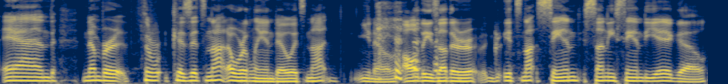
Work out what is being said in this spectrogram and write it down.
And number three, because it's not Orlando, it's not, you know, all these other, it's not San, sunny San Diego.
